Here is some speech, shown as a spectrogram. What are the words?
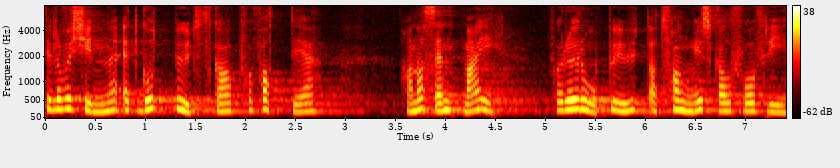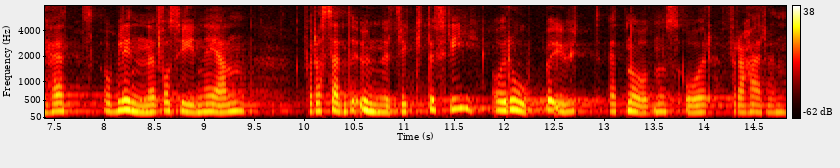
til å forkynne et godt budskap for fattige. Han har sendt meg for å rope ut at fanger skal få frihet og blinde få syn igjen, for å sende undertrykte fri og rope ut et nådens år fra Herren.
